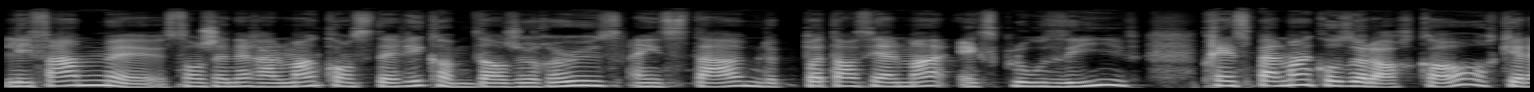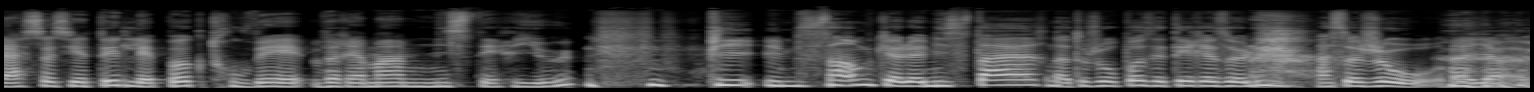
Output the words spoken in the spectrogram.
les femmes euh, sont généralement considérées comme dangereuses, instables, potentiellement explosives, principalement à cause de leur corps, que la société de l'époque trouvait vraiment mystérieux. Puis il me semble que le mystère n'a toujours pas été résolu à ce jour, d'ailleurs.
